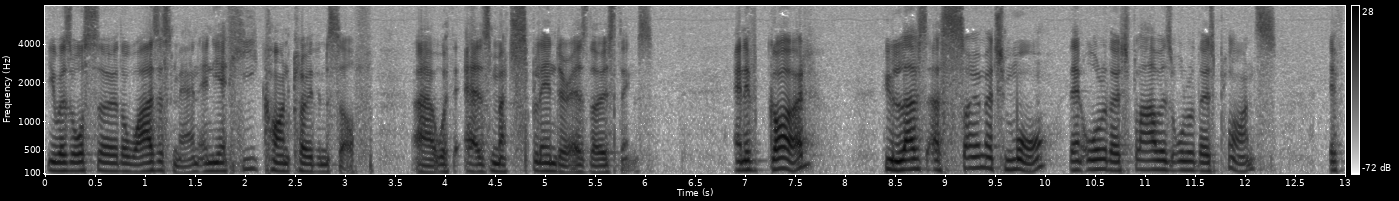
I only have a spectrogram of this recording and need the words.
he was also the wisest man, and yet he can't clothe himself uh, with as much splendor as those things. And if God, who loves us so much more than all of those flowers, all of those plants, if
